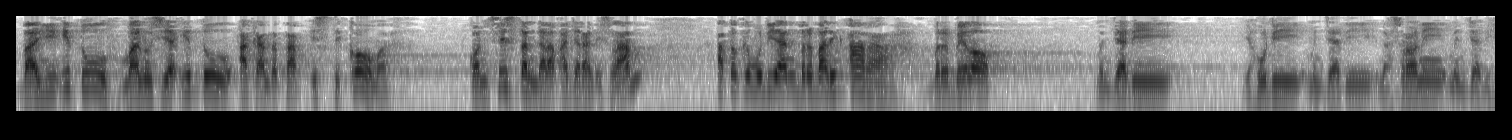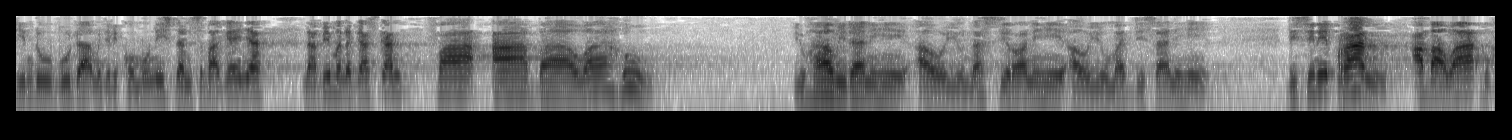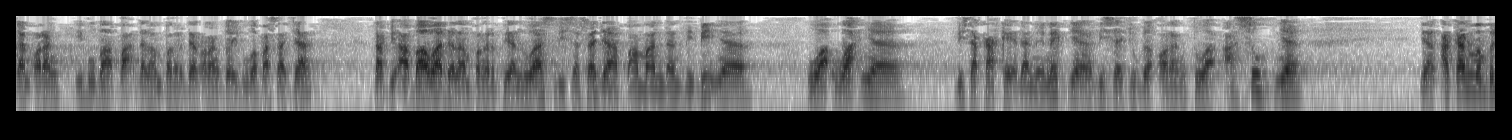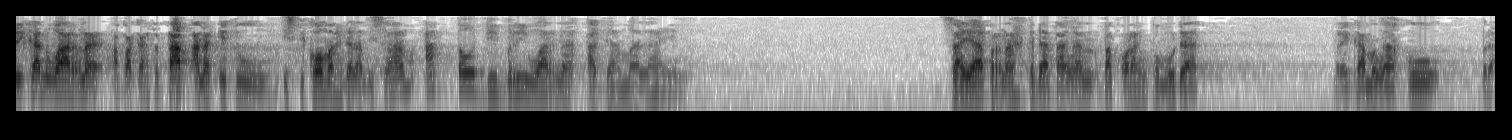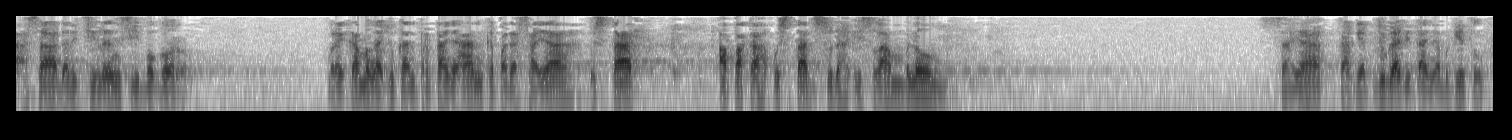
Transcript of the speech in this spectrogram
bayi itu, manusia itu akan tetap istiqomah, konsisten dalam ajaran Islam, atau kemudian berbalik arah, berbelok, menjadi Yahudi menjadi Nasrani, menjadi Hindu, Buddha, menjadi komunis dan sebagainya. Nabi menegaskan fa'abawahu yuhawidanihi au yunassiranihi au yumajjisanihi. Di sini peran abawa bukan orang ibu bapak dalam pengertian orang tua ibu bapak saja, tapi abawa dalam pengertian luas bisa saja paman dan bibinya, uak-uaknya, bisa kakek dan neneknya, bisa juga orang tua asuhnya yang akan memberikan warna apakah tetap anak itu istiqomah dalam Islam atau diberi warna agama lain. Saya pernah kedatangan empat orang pemuda. Mereka mengaku berasal dari Cilengsi, Bogor. Mereka mengajukan pertanyaan kepada saya, Ustadz, apakah Ustadz sudah Islam belum? Saya kaget juga ditanya begitu.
